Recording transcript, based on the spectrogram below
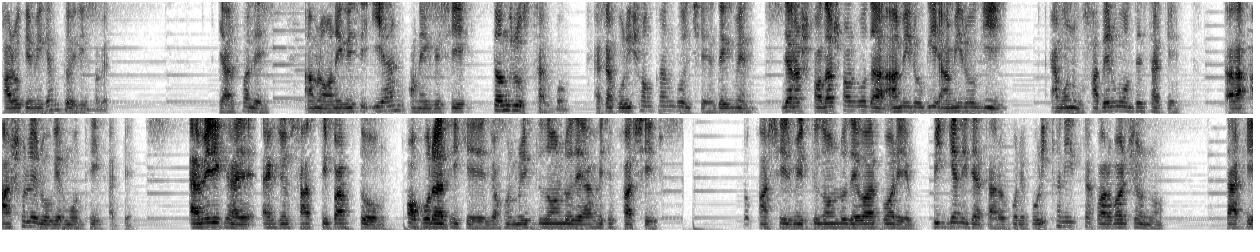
ভালো কেমিক্যাল তৈরি হবে। যার ফলে আমরা অনেক বেশি ইয়াং অনেক বেশি তন্দুরুস্ত থাকব। একটা পরিসংখ্যান বলছে, দেখবেন, যারা সদা সর্বদা আমি রোগী আমি রোগী এমন ভাবের মধ্যে থাকে, তারা আসলে রোগের মধ্যেই থাকে। আমেরিকায় একজন শাস্তিপ্রাপ্ত অপরাধীকে যখন মৃত্যুদণ্ড দেওয়া হয়েছে ফাঁসির, তো ফাঁসির মৃত্যুদণ্ড দেওয়ার পরে বিজ্ঞানীরা তার উপরে পরীক্ষা নিরীক্ষা করবার জন্য তাকে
